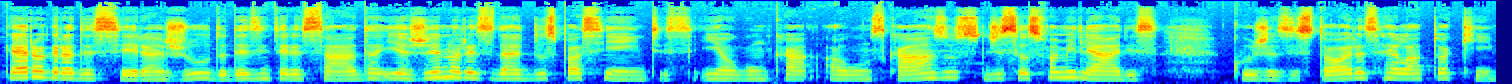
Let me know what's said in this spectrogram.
Quero agradecer a ajuda desinteressada e a generosidade dos pacientes e, em ca alguns casos, de seus familiares, cujas histórias relato aqui.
